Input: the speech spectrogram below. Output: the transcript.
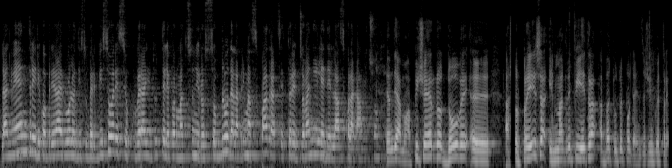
La new entry ricoprirà il ruolo di supervisore e si occuperà di tutte le formazioni rossoblu dalla prima squadra al settore giovanile della scuola calcio. E andiamo a Picerno dove eh, a sorpresa il Madre Pietra ha battuto il Potenza 5-3.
